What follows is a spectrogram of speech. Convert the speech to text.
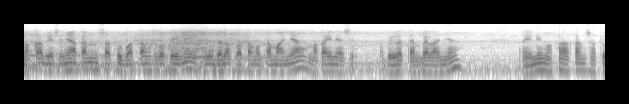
maka biasanya akan satu batang seperti ini ini adalah batang utamanya maka ini hasil apabila tempelannya nah ini maka akan satu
